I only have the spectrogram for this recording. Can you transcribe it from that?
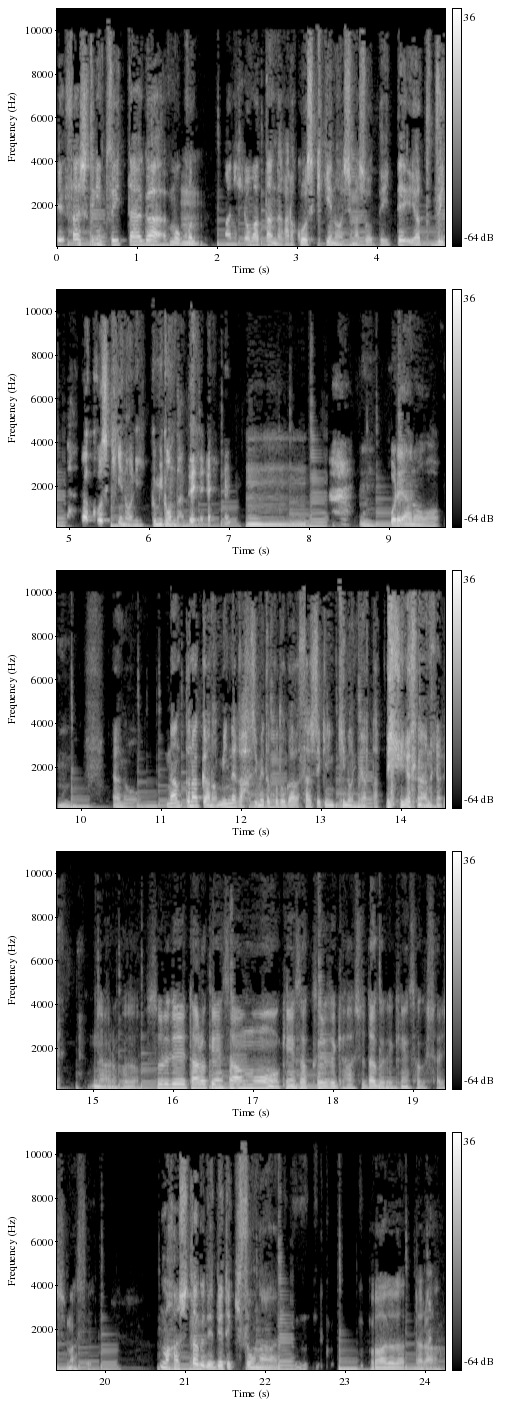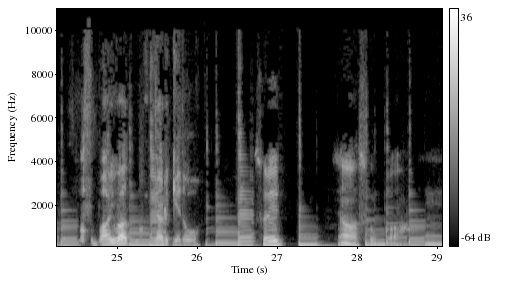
で、最終的にツイッターがもうこうんんなに広まったんだから公式機能にしましょうって言って、やっとツイッターが公式機能に組み込んだんで、うーん。うん。これあの、うん。あの、なんとなくあの、みんなが始めたことが最終的に機能になったっていうやつなんだよね。なるほど。それで、タロケンさんも検索するときハッシュタグで検索したりします？まあ、ハッシュタグで出てきそうな、ワードだったら。場合はやるけど、それ、ああ、そうか。うーん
